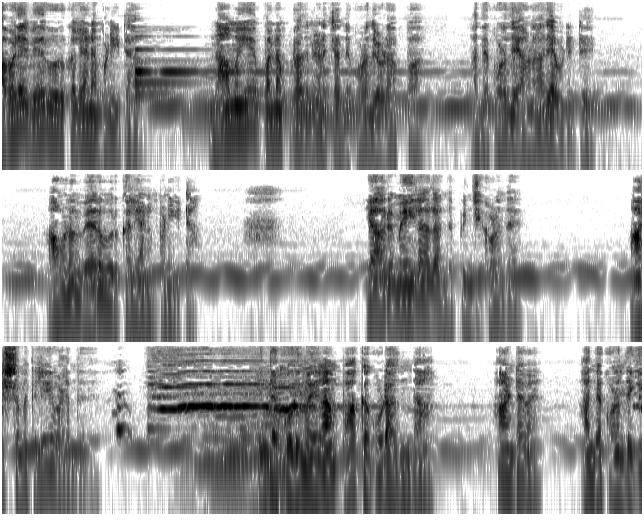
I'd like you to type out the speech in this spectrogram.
அவளே வேற ஒரு கல்யாணம் பண்ணிட்டா. நாம ஏன் பண்ணக்கூடாதுன்னு நினைச்ச அந்த குழந்தையோட அப்பா அந்த குழந்தைய ஆனாதே விட்டுட்டு அவனும் வேற ஒரு கல்யாணம் பண்ணிக்கிட்டான். யாருமே இல்லாத அந்த பிஞ்சு குழந்தை ஆசிரமத்திலேயே வளர்ந்தது. இந்த கொடுமையெல்லாம் பார்க்க கூடாதுன்னு தான் ஆண்டவன் அந்த குழந்தைக்கு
